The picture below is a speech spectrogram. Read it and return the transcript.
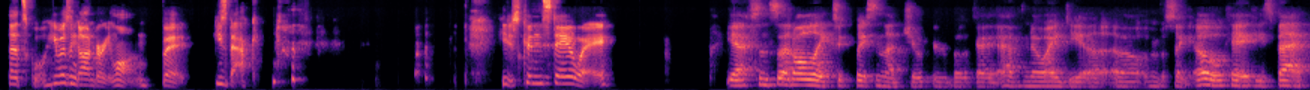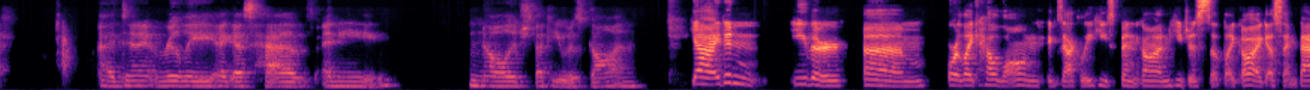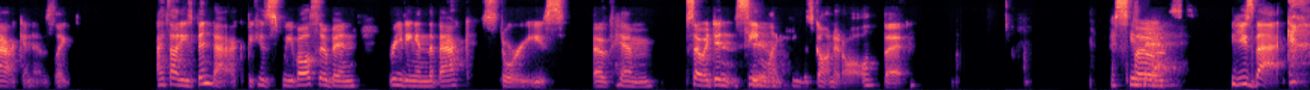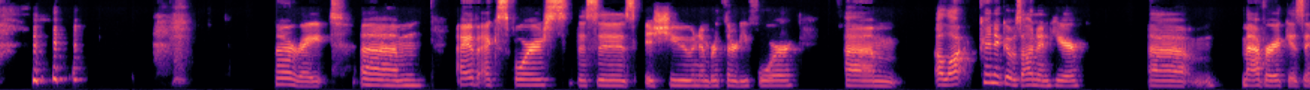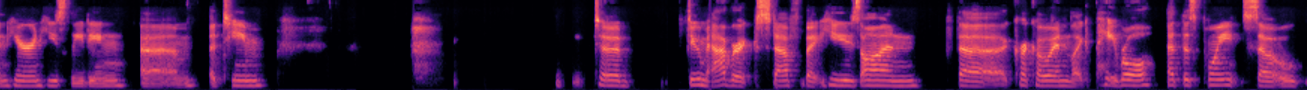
that's cool. He wasn't gone very long, but he's back. he just couldn't stay away. Yeah, since that all like took place in that Joker book, I, I have no idea about I'm just like, oh, okay, he's back. I didn't really, I guess, have any knowledge that he was gone. Yeah, I didn't either. Um, or like how long exactly he's been gone. He just said like, "Oh, I guess I'm back," and it was like, I thought he's been back because we've also been reading in the back stories of him, so it didn't seem True. like he was gone at all. But I He's suppose back. he's back. All right. Um, I have X Force. This is issue number 34. Um, a lot kind of goes on in here. Um, Maverick is in here and he's leading um, a team to do Maverick stuff, but he's on the Krakoan like payroll at this point. So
